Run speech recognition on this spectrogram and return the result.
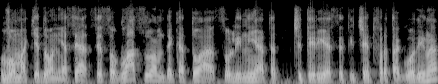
во Македонија. Сега се согласувам дека тоа со линијата 44 година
